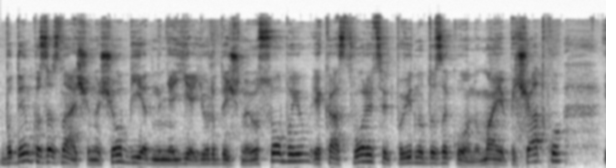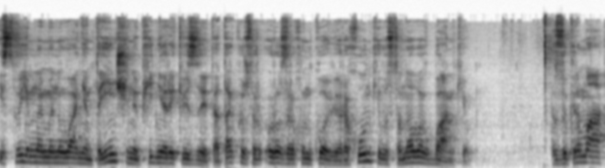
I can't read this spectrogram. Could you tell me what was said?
будинку зазначено, що об'єднання є юридичною особою, яка створюється відповідно до закону, має печатку із своїм найменуванням та інші необхідні реквізити, а також розрахункові рахунки в установах банків. Зокрема,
